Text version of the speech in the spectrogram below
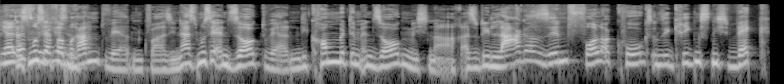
ja, das, das muss ja verbrannt wissen. werden quasi. Ne? Es muss ja entsorgt werden. Die kommen mit dem Entsorgen nicht nach. Also die Lager sind voller Koks und sie kriegen es nicht weg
